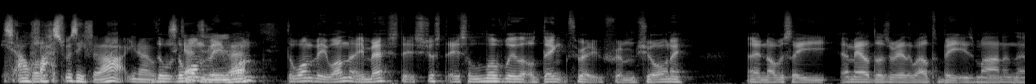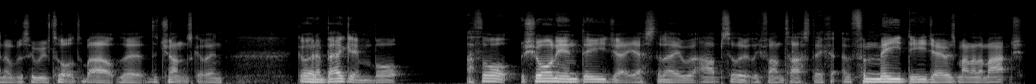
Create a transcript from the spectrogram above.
He's, how Well, fast was he for that? You know, The the one v one, the one v one that he missed. It's just it's a lovely little dink through from Shawnee, and obviously Emil does really well to beat his man. And then obviously we've talked about the the chance going going to beg him, but. I thought Shawnee and DJ yesterday were absolutely fantastic. For me, DJ was man of the match.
